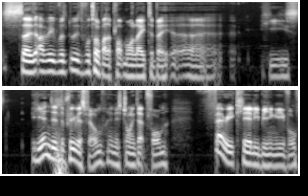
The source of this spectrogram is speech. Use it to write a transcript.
so I mean, we'll, we'll talk about the plot more later. But uh, he's he ended the previous film in his Johnny Depp form, very clearly being evil,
